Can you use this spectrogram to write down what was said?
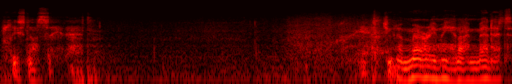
Please don't say that. I asked you to marry me, and I meant it.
